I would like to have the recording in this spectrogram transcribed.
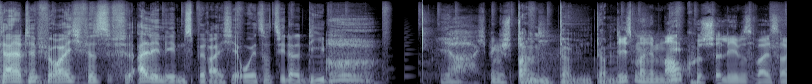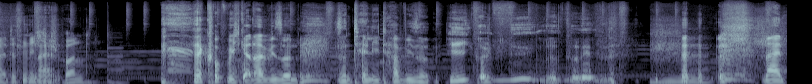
kleiner Tipp für euch, fürs, für alle Lebensbereiche. Oh, jetzt wird es wieder deep. ja, ich bin gespannt. Dum, dum, dum. Diesmal eine Markusche Lebensweisheit, jetzt bin ich Nein. gespannt. Der guckt mich gerade an wie so ein, wie so ein Teletubby, so. Nein,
